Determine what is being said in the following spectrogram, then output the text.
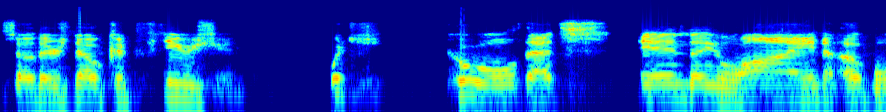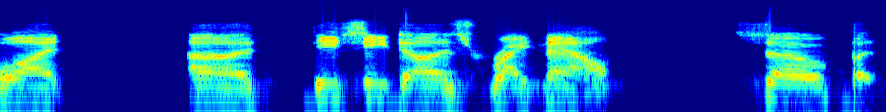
So there's no confusion, which cool. That's in the line of what uh, DC does right now. So, but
